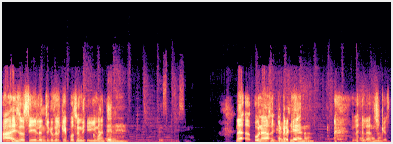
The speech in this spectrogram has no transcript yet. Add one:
Ah, eso sí, los Sí. chicos del K-pop son divinas. Aguanten. Es Una, chica, yo creo chica, que ¿no? las Bueno. chicas.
